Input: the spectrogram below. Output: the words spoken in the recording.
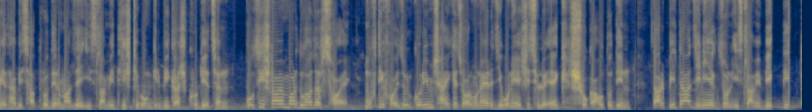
মেধাবী ছাত্রদের মাঝে ইসলামী দৃষ্টিভঙ্গির বিকাশ ঘটিয়েছেন। পঁচিশ নভেম্বর দু মুফতি ফয়জুল করিম শাইখে চরমনায়ের জীবনে এসেছিল এক শোকাহত দিন। তার পিতা, যিনি একজন ইসলামী ব্যক্তিত্ব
